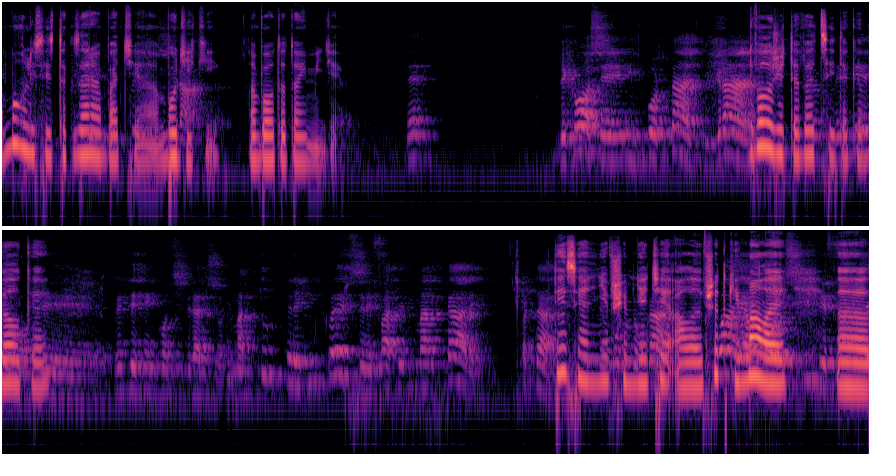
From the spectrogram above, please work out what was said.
mohli si tak zarábať eh, bodíky lebo o toto im ide. Dôležité veci, také veľké, tie si ani nevšimnete, ale všetky malé uh,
